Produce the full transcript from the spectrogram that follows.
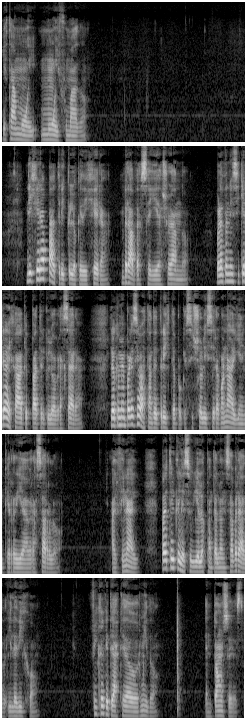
y estaba muy, muy fumado. Dijera Patrick lo que dijera, Brad seguía llorando. Brad ni siquiera dejaba que Patrick lo abrazara, lo que me parece bastante triste porque si yo lo hiciera con alguien querría abrazarlo. Al final, Patrick le subió los pantalones a Brad y le dijo, Finge que te has quedado dormido. Entonces,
